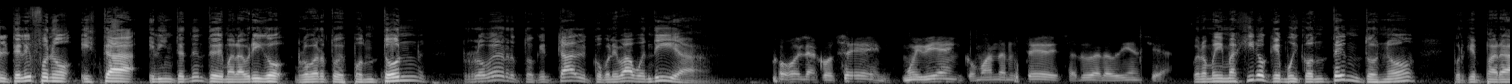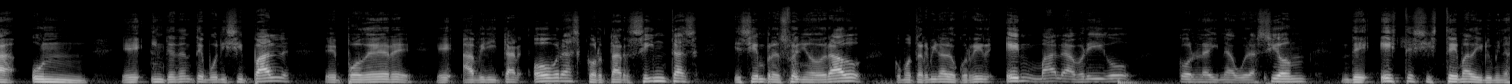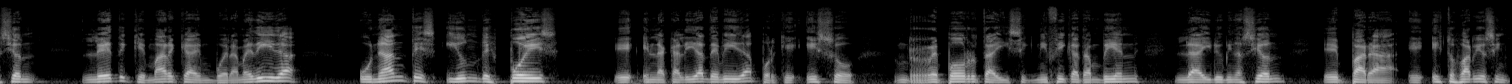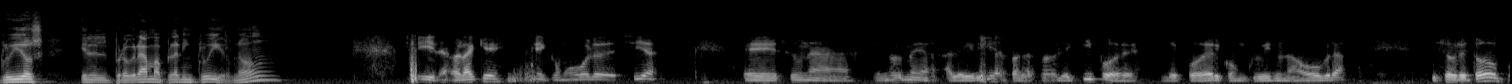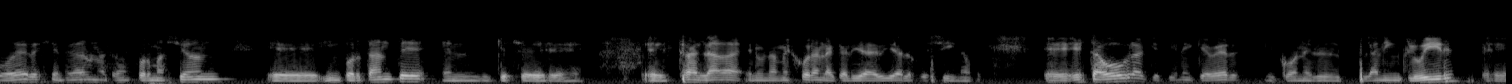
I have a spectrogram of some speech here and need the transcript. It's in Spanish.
El teléfono está el intendente de Malabrigo, Roberto Espontón. Roberto, ¿qué tal? ¿Cómo le va? Buen día. Hola José, muy bien, ¿cómo andan ustedes? Saluda a la audiencia. Bueno, me imagino que muy contentos, ¿no? Porque para un eh, intendente municipal eh, poder eh, habilitar obras, cortar cintas, es siempre el sueño dorado, como termina de ocurrir en Malabrigo con la inauguración de este sistema de iluminación LED que marca en buena medida un antes y un después eh, en la calidad de vida, porque eso reporta y significa también la iluminación eh, para eh, estos barrios incluidos en el programa Plan Incluir, ¿no? Sí, la verdad que, como vos lo decías, es una enorme alegría para todo el equipo de, de poder concluir una obra y sobre todo poder generar una transformación eh, importante en que se eh, traslada en una mejora en la calidad de vida de los vecinos. Eh, esta obra que tiene que ver con el plan Incluir,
